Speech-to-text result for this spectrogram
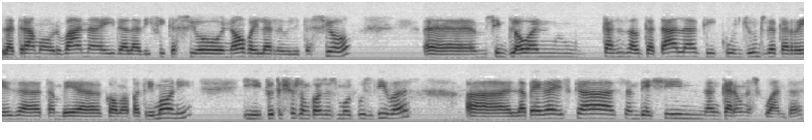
la trama urbana i de l'edificació nova i la rehabilitació. Eh, S'inclouen cases al catàleg i conjunts de carrers eh, també eh, com a patrimoni i tot això són coses molt positives. Eh, la pega és que se'n deixin encara unes quantes.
